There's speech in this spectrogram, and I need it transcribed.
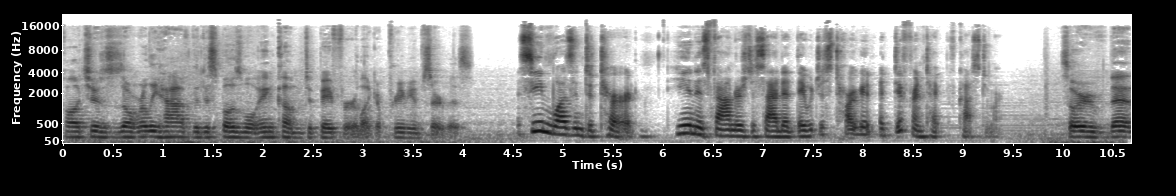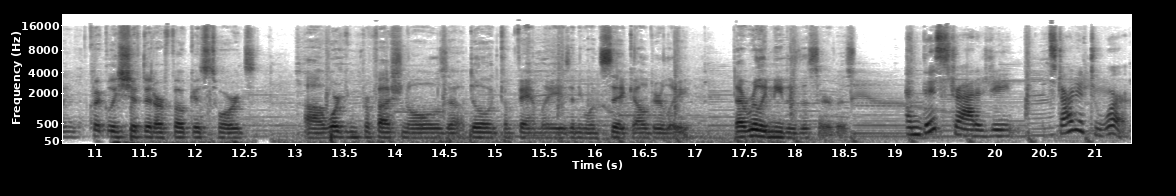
college students don't really have the disposable income to pay for like a premium service. Asim wasn't deterred. He and his founders decided they would just target a different type of customer. So we then quickly shifted our focus towards uh, working professionals, uh, low income families, anyone sick, elderly, that really needed the service. And this strategy, it started to work.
